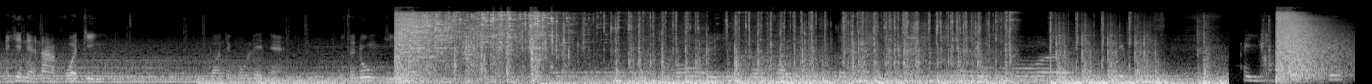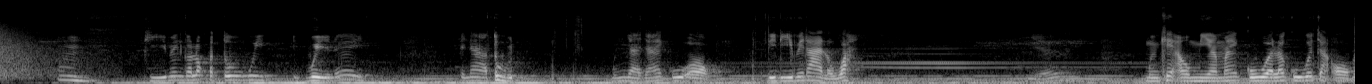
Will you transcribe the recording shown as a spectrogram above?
ไอ้เฮียเนี่ยน่ากลัวจริง ตอนที่กูเล่นเนี่ย กูสะดุ้งจริง โอ้ยยิงโคมไฟด้วยตกโอ้ยเจ็บไอ้เจ็บอืม ผีแม่งก็ล็อกประตูกูอีกอีกเวเลยไอหน้าตูด มึงอยากจะให้กูออก ดีๆไม่ได้หรอวะเย้ยมึงแค่เอาเมียมาให้กูแล้วกูก็จะออกไป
